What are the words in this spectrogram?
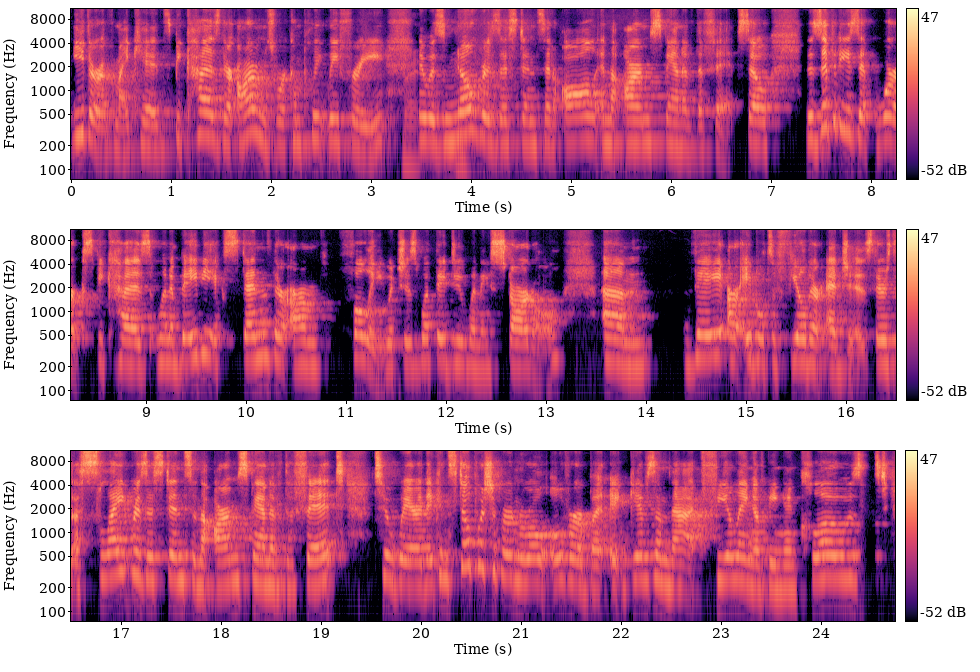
either of my kids because their arms were completely free. Right. There was no resistance at all in the arm span of the fit. So the Zipadee-Zip works because when a baby extends their arm fully, which is what they do when they startle, um, they are able to feel their edges. There's a slight resistance in the arm span of the fit to where they can still push up and roll over, but it gives them that feeling of being enclosed,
